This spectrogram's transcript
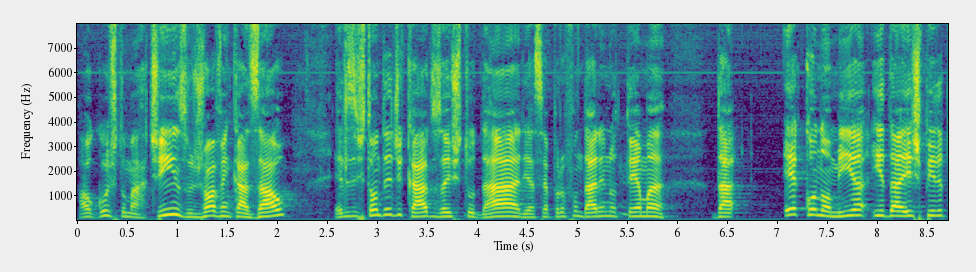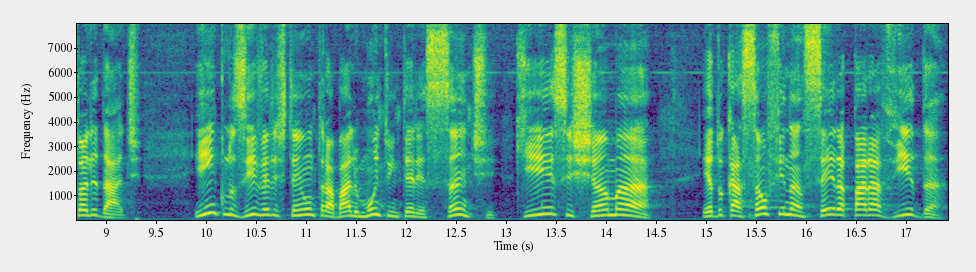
Augusto Martins, o jovem casal. Eles estão dedicados a estudar e a se aprofundarem no tema da economia e da espiritualidade. E, inclusive, eles têm um trabalho muito interessante que se chama Educação Financeira para a Vida,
